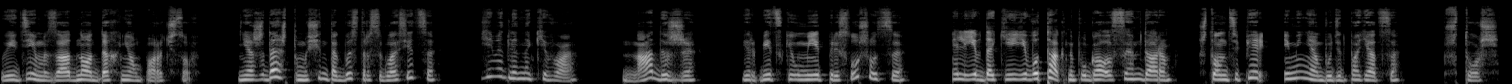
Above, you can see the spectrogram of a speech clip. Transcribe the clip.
Уедим и заодно отдохнем пару часов». Не ожидая, что мужчина так быстро согласится, я медленно киваю. Надо же! Вербицкий умеет прислушиваться? Или Евдокия его так напугала своим даром, что он теперь и меня будет бояться? Что ж,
